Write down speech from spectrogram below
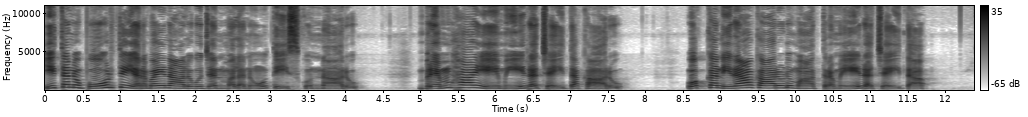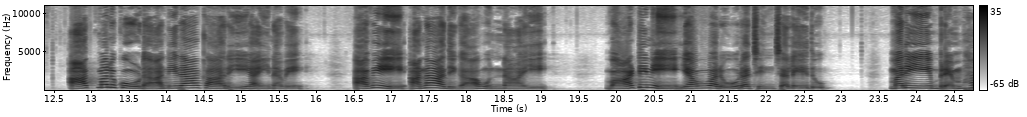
ఇతను పూర్తి ఎనభై నాలుగు జన్మలను తీసుకున్నారు. బ్రహ్మ ఏమీ రచయిత కారు. ఒక్క నిరాకారుడు మాత్రమే రచయిత. ఆత్మలు కూడా నిరాకారి అయినవే. అవి అనాదిగా ఉన్నాయి. వాటిని ఎవ్వరూ రచించలేదు. మరి ఈ బ్రహ్మ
